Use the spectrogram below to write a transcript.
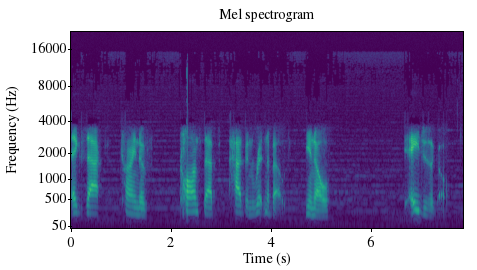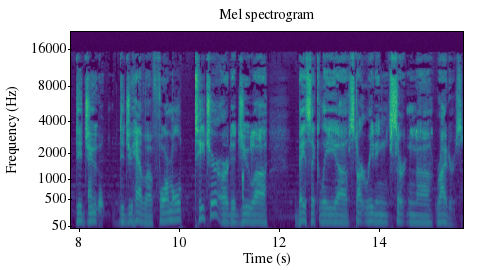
exact kind of concept had been written about, you know, ages ago. Did you did you have a formal teacher, or did you uh, basically uh, start reading certain uh, writers?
